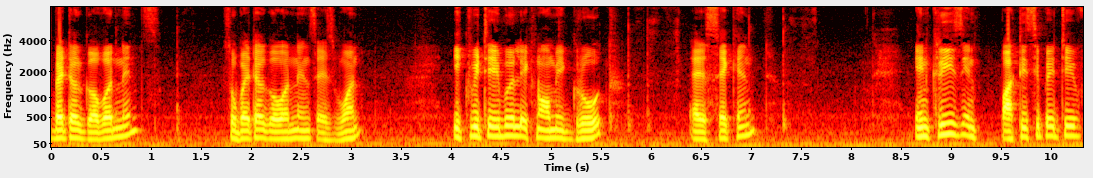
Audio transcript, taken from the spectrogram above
better governance. So, better governance as one, equitable economic growth as second, increase in participative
